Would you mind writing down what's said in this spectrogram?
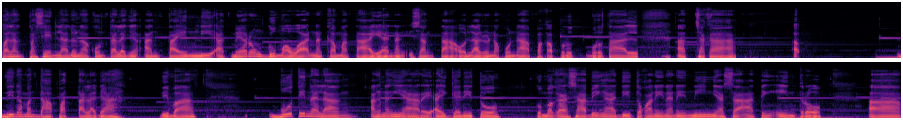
palagpasin lalo na kung talagang untimely at merong gumawa ng kamatayan ng isang tao lalo na kung napaka brutal at saka hindi naman dapat talaga, di ba? Buti na lang ang nangyari ay ganito. Kumbaga sabi nga dito kanina ni Ninya sa ating intro, uh,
